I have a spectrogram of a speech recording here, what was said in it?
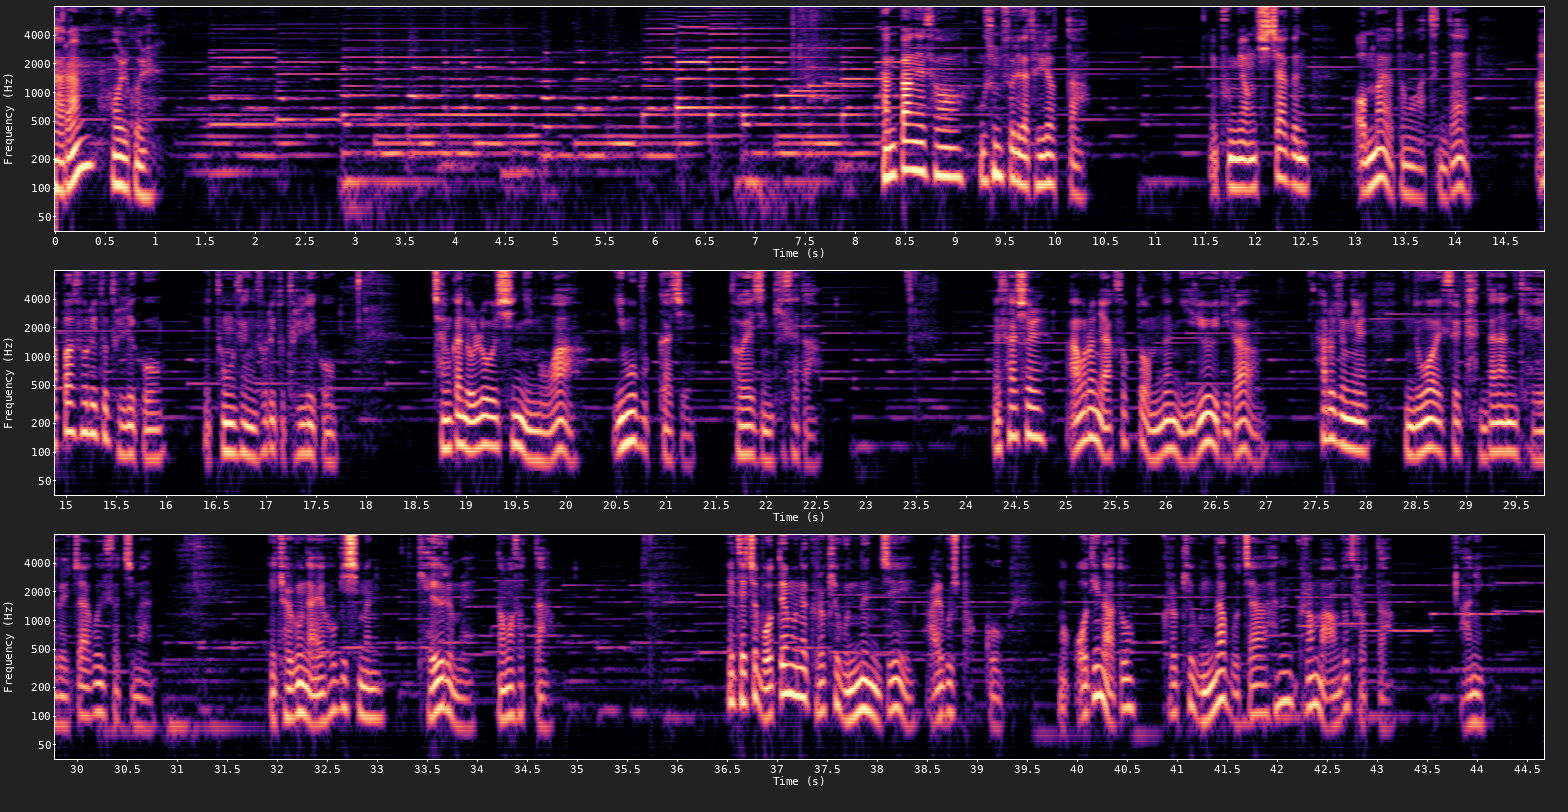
사람 얼굴 안방에서 웃음소리가 들렸다. 분명 시작은 엄마였던 것 같은데 아빠 소리도 들리고 동생 소리도 들리고 잠깐 놀러 오신 이모와 이모부까지 더해진 기세다. 사실 아무런 약속도 없는 일요일이라 하루 종일 누워있을 단단한 계획을 짜고 있었지만 결국 나의 호기심은 게으름을 넘어섰다. 대체 뭐 때문에 그렇게 웃는지 알고 싶었고 뭐 어디 나도 그렇게 웃나 보자 하는 그런 마음도 들었다. 아니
